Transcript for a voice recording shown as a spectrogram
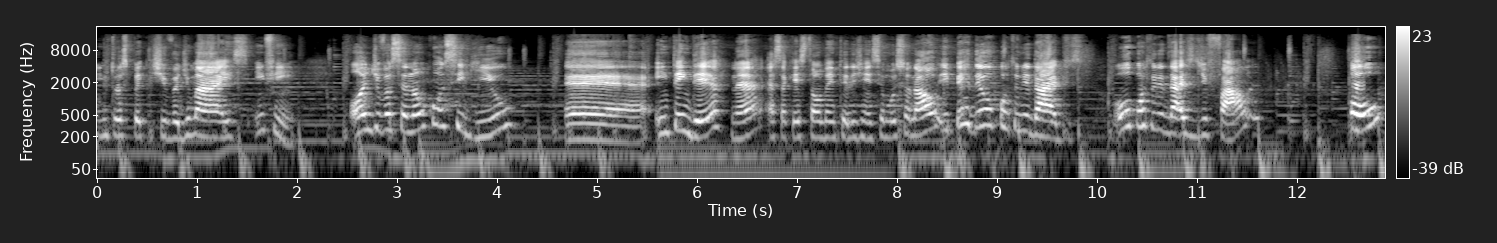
introspectiva demais, enfim, onde você não conseguiu é, entender né, essa questão da inteligência emocional e perdeu oportunidades, ou oportunidades de fala, ou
